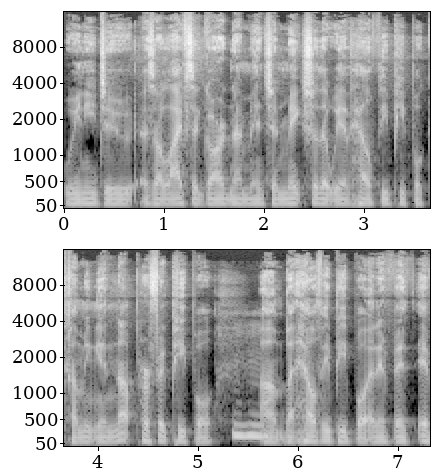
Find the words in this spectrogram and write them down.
We need to, as our life's a garden, I mentioned, make sure that we have healthy people coming in, not perfect people, Mm-hmm. um, but healthy people. And if, if if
